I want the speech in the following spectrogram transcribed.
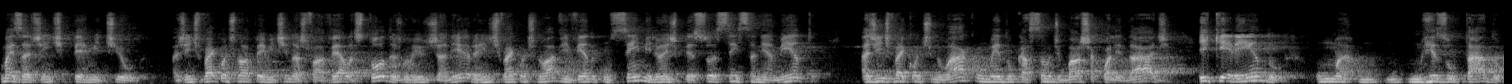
mas a gente permitiu, a gente vai continuar permitindo as favelas todas no Rio de Janeiro, a gente vai continuar vivendo com 100 milhões de pessoas sem saneamento, a gente vai continuar com uma educação de baixa qualidade e querendo uma, um, um resultado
